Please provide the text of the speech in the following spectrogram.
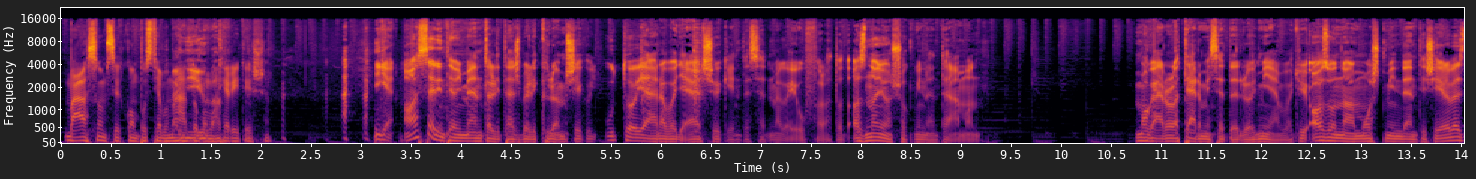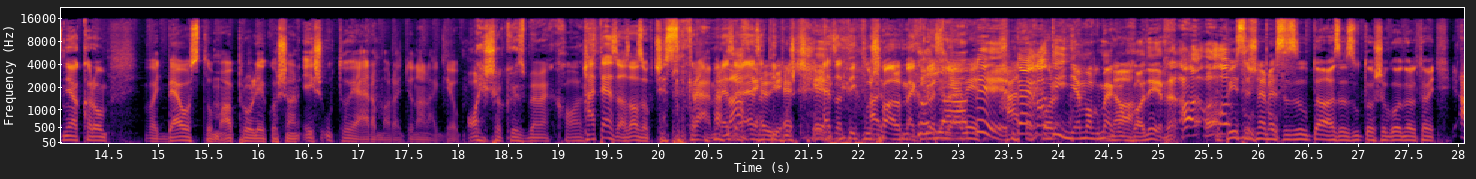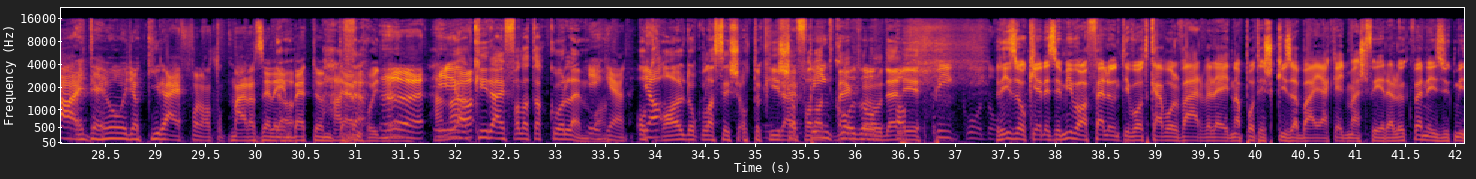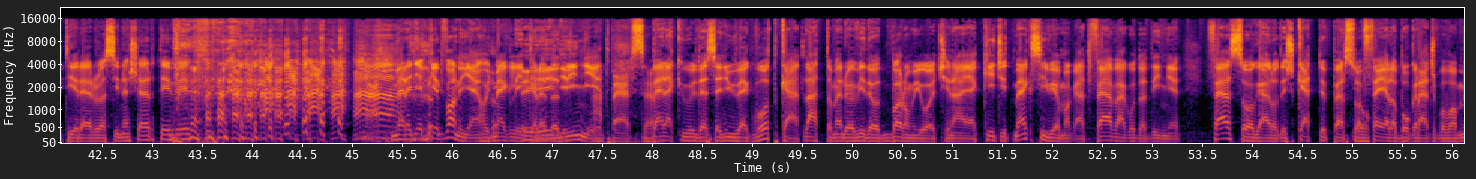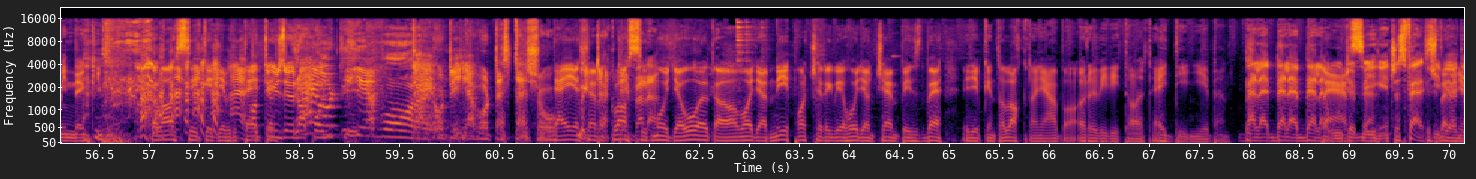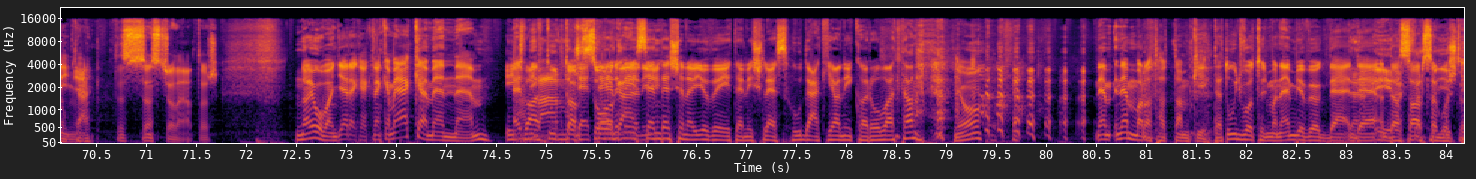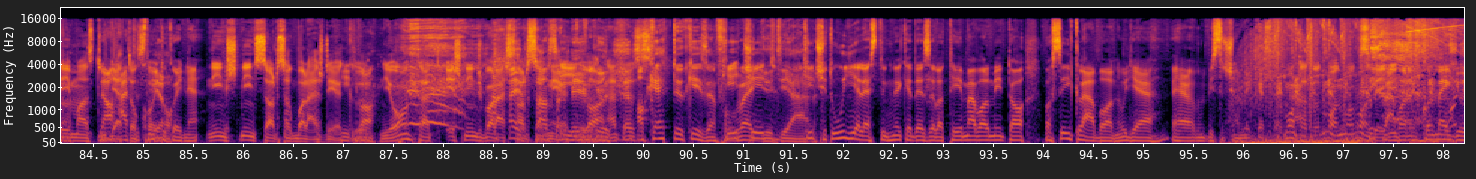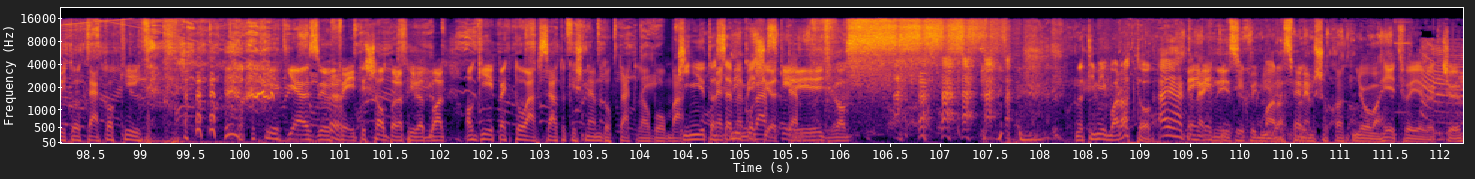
Bár a szomszéd komposztjában már dobom a kerítésre. Igen, azt szerintem, hogy mentalitásbeli különbség, hogy utoljára vagy elsőként teszed meg a jó falatot. Az nagyon sok mindent elmond. Magáról a természetedről, hogy milyen vagy. Hogy azonnal most mindent is élvezni akarom, vagy beosztom aprólékosan, és utoljára maradjon a legjobb. Ajsa közben meghalsz. Hát ez az, azok csesznek rá, mert ez, a, ez, a, Hát, típus, ez a típus hal meg Ja, közben. miért? Hát Meg akkor- a dinnye mag megakad, érted? A- a- Biztos nem lesz az, ut- az az utolsó gondolatom, hogy áj, de jó, hogy a királyfalatot már az elején betömtem. Hát dehogy nem. Hát ja. már a királyfalat akkor nem van. Igen. Ott Ja. haldoklasz, és ott a a királyfalat meghalod elé. a. Rizó kérdezi, mi van felönti vodkával, vár vele egy napot, és kizabálják egymást félrelökve. Nézzük, mit ír erről a színes RTV. Mert egyébként van ilyen, hogy meglékeled a Így. dinnyét. Hát persze. Beleküldesz egy üveg vodkát, láttam erről a videót, barom jól csinálják. Kicsit megszívja magát, felvágod a dinnyét, felszolgálod, és kettő perc a fejjel a bográcsba van mindenki. Klasszik egyébként. A tűzőnapon. De jó tényleg volt ez tesó. Teljesen klasszik módja volt a magyar néphadseregnél, hogyan csempészt be egyébként a laktanyába a rövid italt egy dinnyében. Bele, bele, bele, úgy, hogy Persze. végén, és az felszívja És a dinnyét. Ez, ez csodálatos. Na jó van, gyerekek, nekem el kell mennem. Így Eddig van, tudtam de szolgálni. természetesen a jövő héten is lesz Hudák Janika rovata. Jó? Nem, nem maradhattam ki. Tehát úgy volt, hogy ma nem jövök, de, de, de, a érezted, szarszagos téma, azt Na, tudjátok, hát hogy, tudjuk, hogy ne. Nincs, nincs szarszag Balázs nélkül. Jó? Tehát, és nincs Balázs szarszag nélkül. Hát ez, A kettő kézen fogva együtt Kicsit, jár. kicsit úgy jeleztünk neked ezzel a témával, mint a, a sziklában, ugye, eh, biztos emlékeztek. mondhatod, mond, mond, A mond, sziklában, amikor meggyújtották a két, a két jelzőfényt, és abban a pillanatban a gépek tovább szálltak, és nem dobták le a bombát. Kinyílt a Mert szemem, és jöttem. Így van. Na ti még maradtok? Hát egy megnézzük, hogy mi de nem sokat. Jó van, hétfő jövök, cső.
